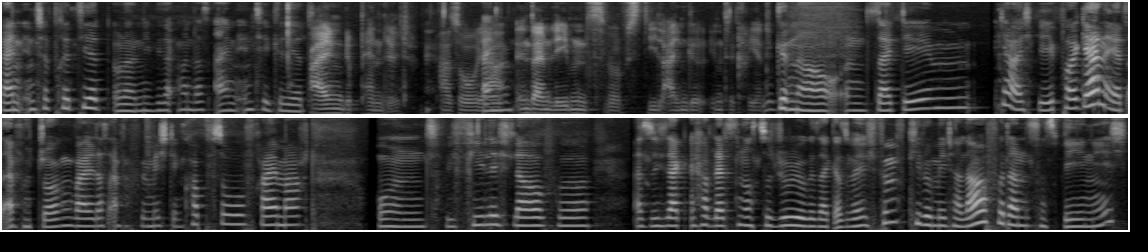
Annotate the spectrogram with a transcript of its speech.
rein interpretiert oder nee, wie sagt man das? Einintegriert. Eingependelt. Also ja, Einge- in deinem Lebensstil eingeintegriert. Genau, und seitdem, ja, ich gehe voll gerne jetzt einfach joggen, weil das einfach für mich den Kopf so frei macht. Und wie viel ich laufe. Also ich sag, ich habe letztens noch zu Julio gesagt, also wenn ich fünf Kilometer laufe, dann ist das wenig.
